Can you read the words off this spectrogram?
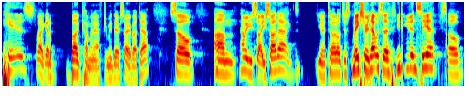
his, well, I got a bug coming after me there. Sorry about that. So, um, how many of you saw? You saw that? You know, total. Just make sure that was a, you, you didn't see it. So,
